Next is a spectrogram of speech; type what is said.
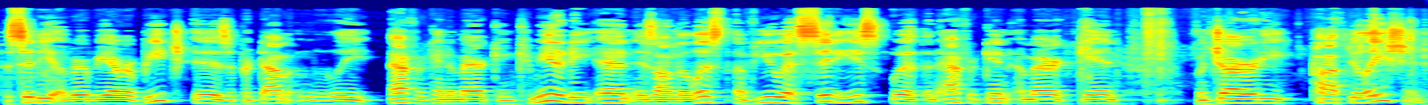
the city of Riviera Beach is a predominantly African American community and is on the list of U.S. cities with an African American majority population.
